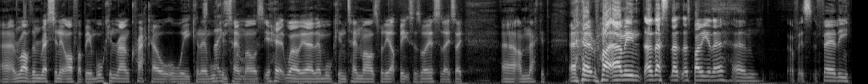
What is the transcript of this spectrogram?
Uh, and rather than resting it off, I've been walking around Krakow all week and then It's walking nice ten miles. Yeah, well, yeah, then walking ten miles for the upbeats as well yesterday. So uh, I'm knackered. Uh, right, I mean uh, that's that, that's Bowyer there. Um, it's fairly.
